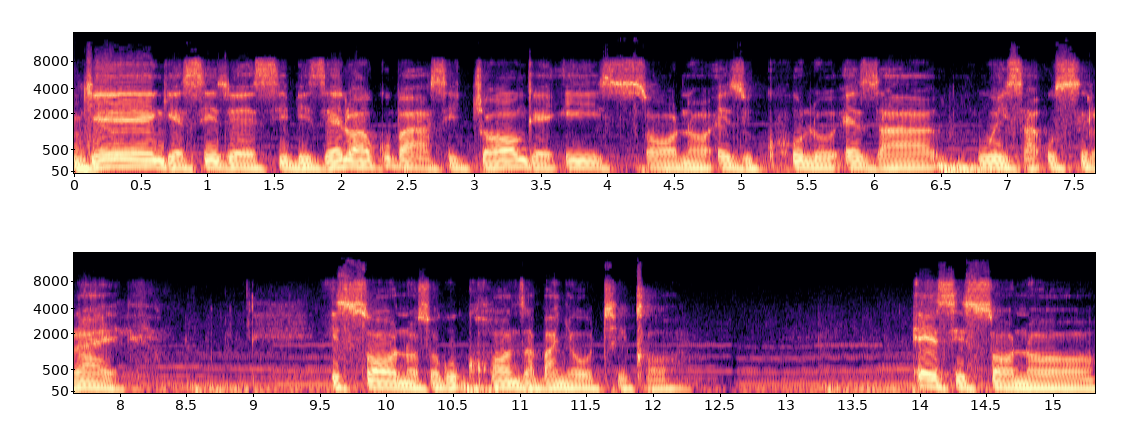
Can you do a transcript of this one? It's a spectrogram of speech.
Njengesizwe sibizelwa ukuba sijonge iisono ezikhulu ezawisa usirayeli. Isono sokukhonza abanye oothixo esi sono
